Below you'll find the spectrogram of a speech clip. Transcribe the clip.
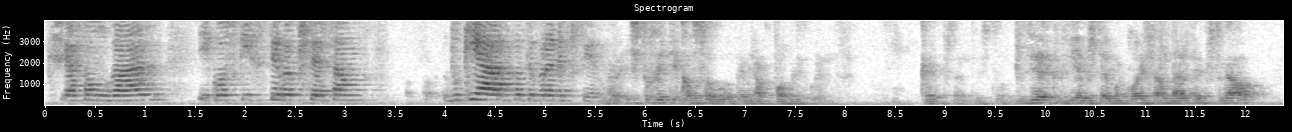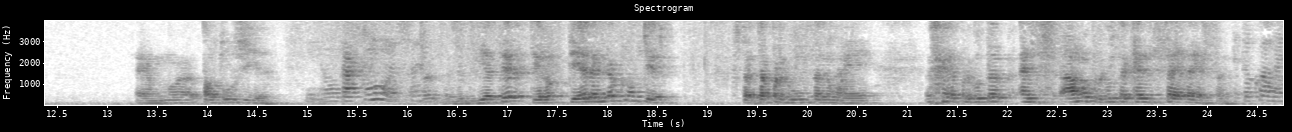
que chegasse a um lugar e conseguisse ter uma percepção do que é a arte contemporânea portuguesa. Isto rico e com saúde é melhor que pobre e doente. Sim. Ok? Portanto, isto, dizer que devíamos ter uma coleção de arte em Portugal é uma tautologia. Sim, é um lugar comum, eu sei. Portanto, a gente devia ter, ter, ter é melhor que não ter. Portanto, a pergunta não é. A pergunta, antes, há uma pergunta que antecede essa. Então qual é?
